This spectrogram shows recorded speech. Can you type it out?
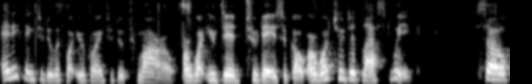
anything to do with what you're going to do tomorrow or what you did two days ago or what you did last week. So,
